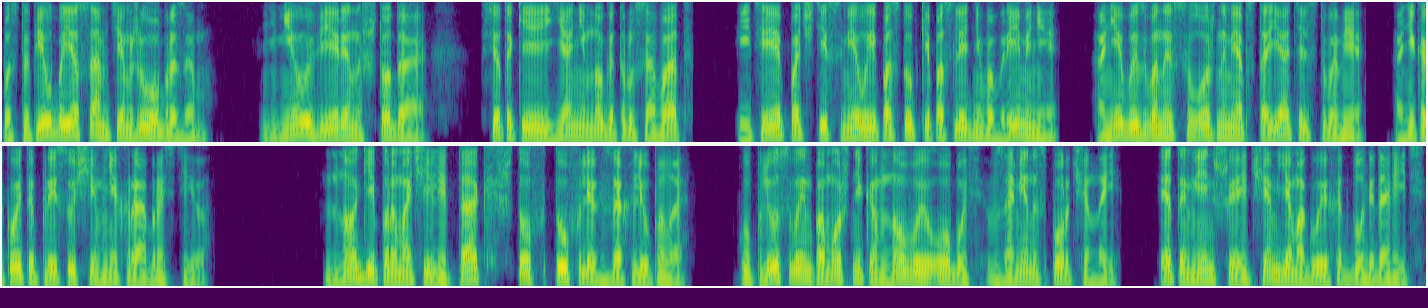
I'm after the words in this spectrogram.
Поступил бы я сам тем же образом. Не уверен, что да. Все-таки я немного трусоват, и те почти смелые поступки последнего времени, они вызваны сложными обстоятельствами, а не какой-то присущей мне храбростью. Ноги промочили так, что в туфлях захлюпало. Куплю своим помощникам новую обувь взамен испорченной. Это меньшее, чем я могу их отблагодарить.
